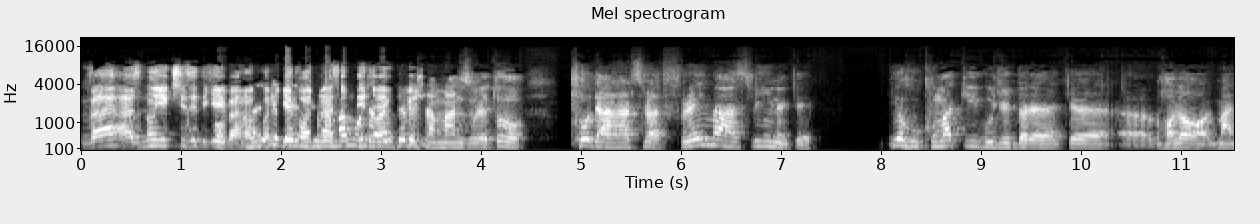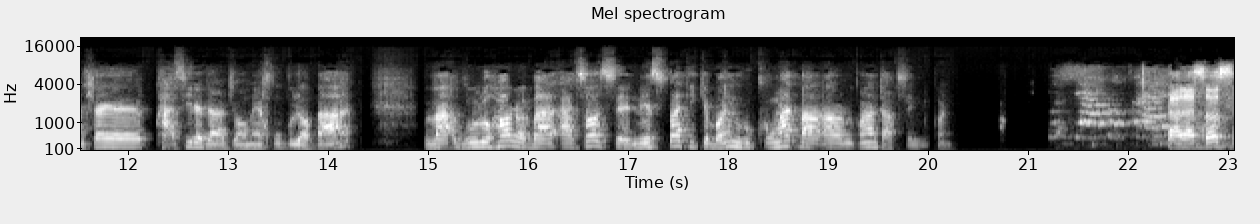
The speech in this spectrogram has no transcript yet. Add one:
و از نوع یک چیز دیگه خب، بنا کنی یه قانون متوجه بشم منظور تو تو در هر صورت فریم اصلی اینه که یه حکومتی وجود داره که حالا منشأ تاثیر در جامعه خوب یا بد و گروه ها رو بر اساس نسبتی که با این حکومت برقرار می‌کنن تقسیم می‌کنه. بر اساس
